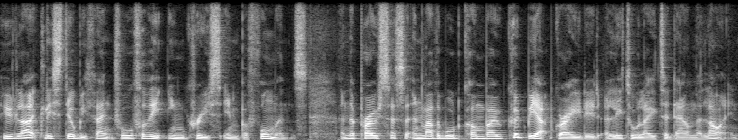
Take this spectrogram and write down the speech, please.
you'd likely still be thankful for the increase in performance, and the processor and motherboard combo could be upgraded a little later down the line.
